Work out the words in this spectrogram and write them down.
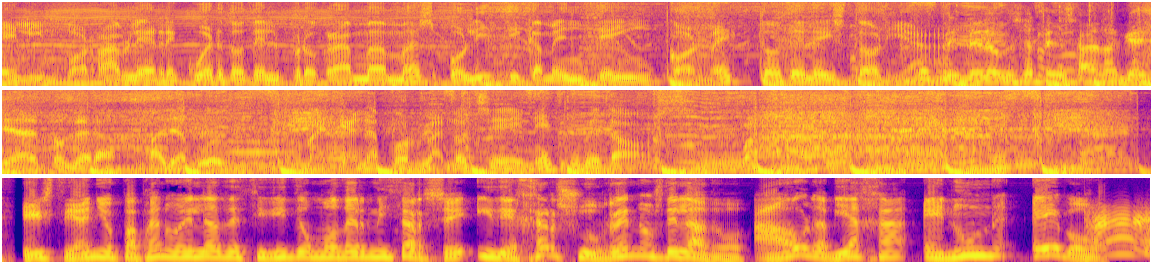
El imborrable recuerdo del programa más políticamente incorrecto de la historia. Lo primero que se pensaba en aquella época era, vaya pues. Mañana por la noche en E ETV2. Este año Papá Noel ha decidido modernizarse y dejar sus renos de lado. Ahora viaja en un Evo. Este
